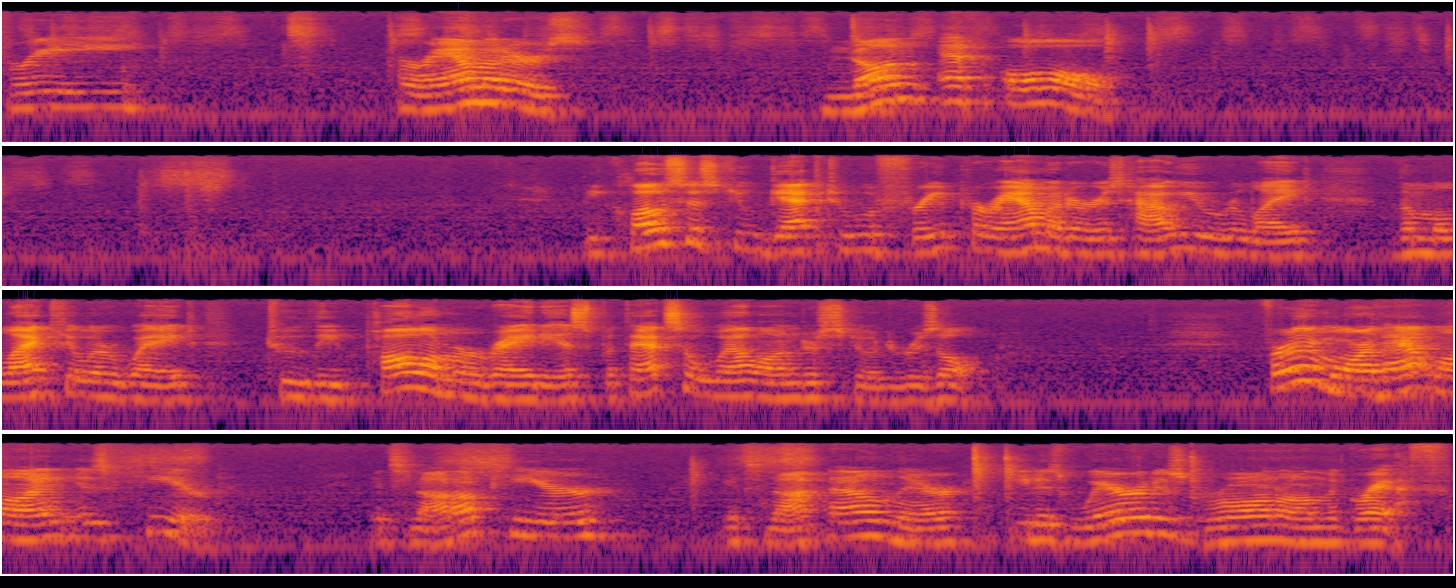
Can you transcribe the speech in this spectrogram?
free parameters. None at all. The closest you get to a free parameter is how you relate the molecular weight to the polymer radius, but that's a well understood result. Furthermore, that line is here. It's not up here, it's not down there, it is where it is drawn on the graph.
